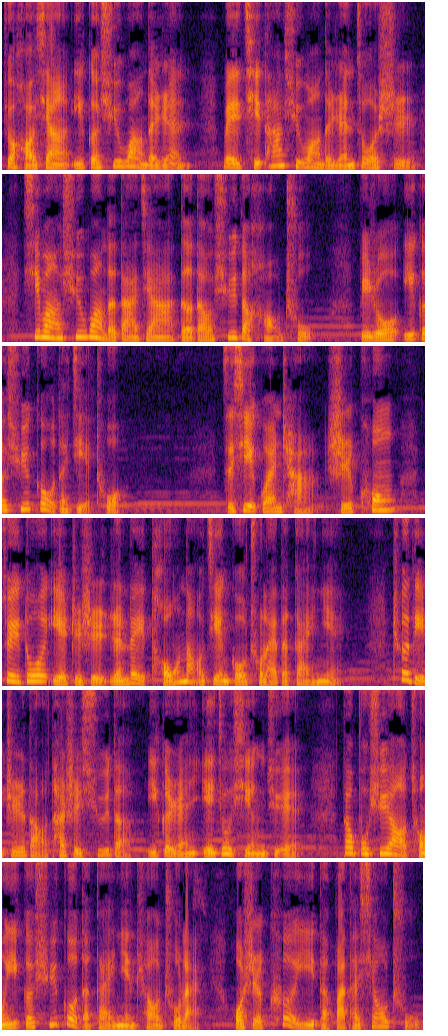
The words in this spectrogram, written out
就好像一个虚妄的人。为其他虚妄的人做事，希望虚妄的大家得到虚的好处，比如一个虚构的解脱。仔细观察，时空最多也只是人类头脑建构出来的概念。彻底知道它是虚的，一个人也就醒觉，倒不需要从一个虚构的概念跳出来，或是刻意的把它消除。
